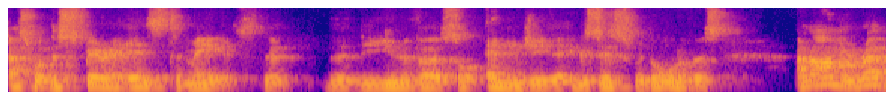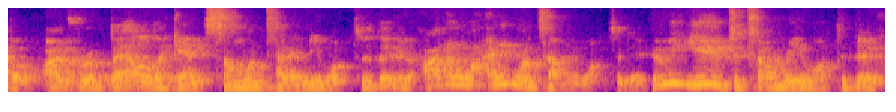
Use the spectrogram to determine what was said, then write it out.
that's what the spirit is to me. It's the, the, the universal energy that exists with all of us. And I'm a rebel. I've rebelled against someone telling me what to do. I don't want anyone to tell me what to do. Who are you to tell me what to do?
